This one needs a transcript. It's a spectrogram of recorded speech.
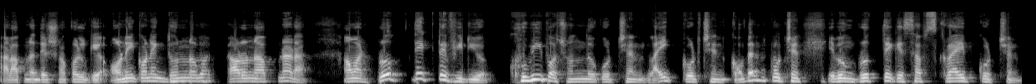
আর আপনাদের সকলকে অনেক অনেক ধন্যবাদ, কারণ আপনারা আমার প্রত্যেকটা ভিডিও খুবই পছন্দ করছেন লাইক করছেন কমেন্ট করছেন এবং প্রত্যেকে সাবস্ক্রাইব করছেন।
